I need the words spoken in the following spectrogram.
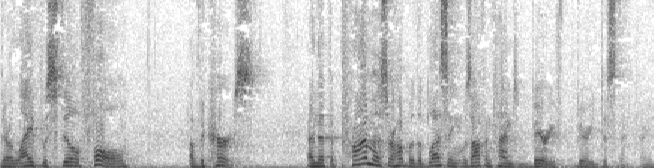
their life was still full of the curse. And that the promise or hope of the blessing was oftentimes very, very distant, right?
